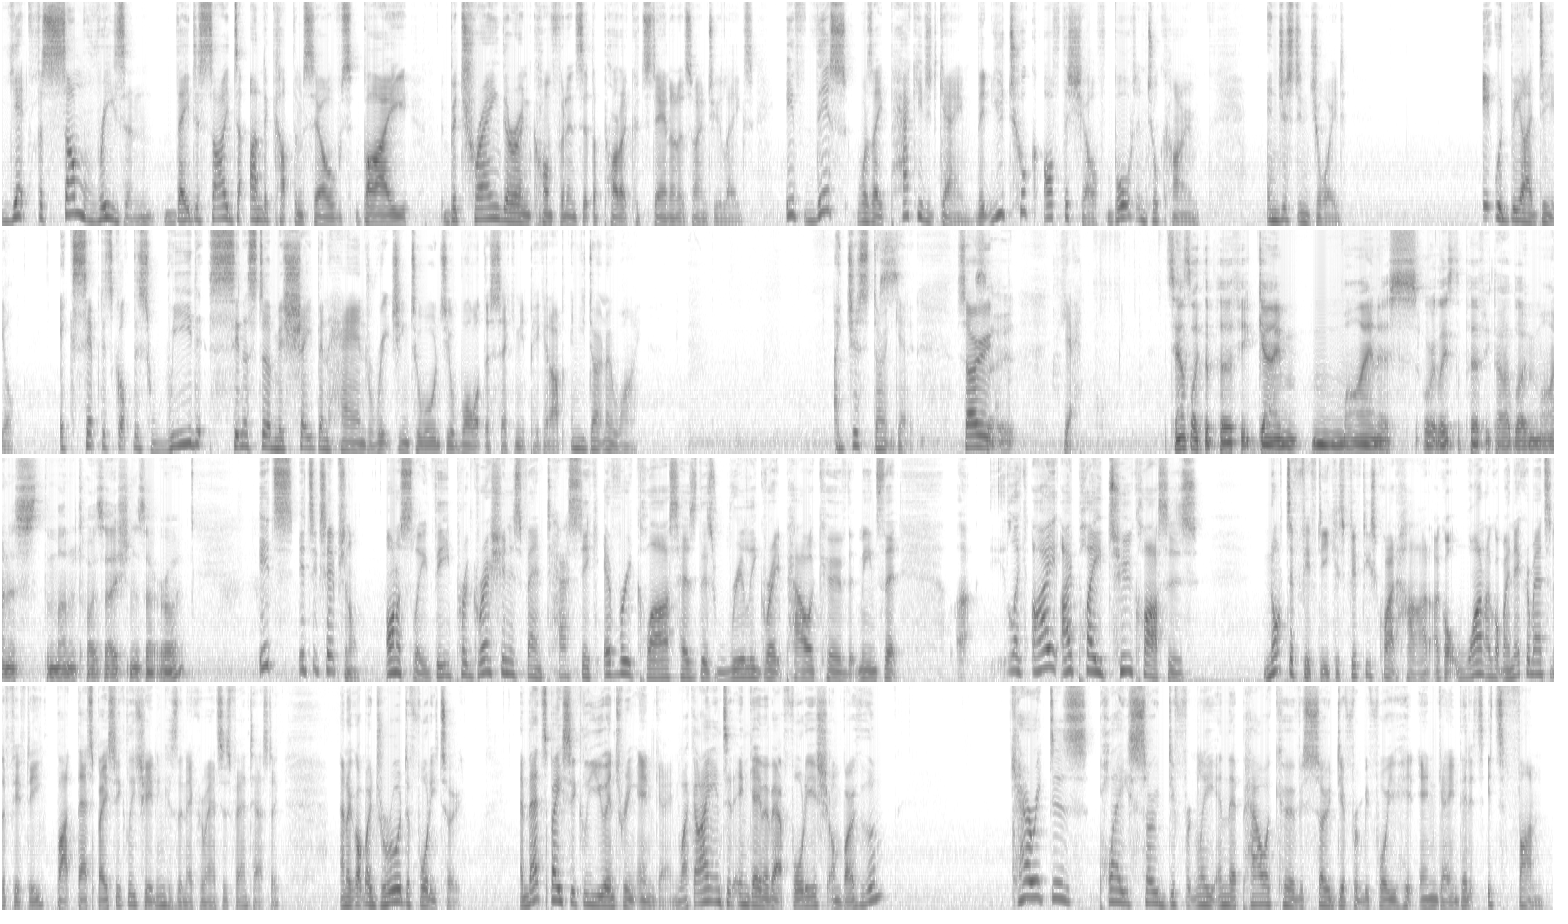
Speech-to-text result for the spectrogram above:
Yet, for some reason, they decide to undercut themselves by betraying their own confidence that the product could stand on its own two legs. If this was a packaged game that you took off the shelf, bought and took home, and just enjoyed, it would be ideal. Except it's got this weird, sinister, misshapen hand reaching towards your wallet the second you pick it up, and you don't know why. I just don't get it. So, So yeah, it sounds like the perfect game minus, or at least the perfect Diablo minus the monetization. Is that right? It's it's exceptional. Honestly, the progression is fantastic. Every class has this really great power curve that means that, uh, like, I I played two classes, not to fifty because fifty is quite hard. I got one. I got my necromancer to fifty, but that's basically cheating because the necromancer is fantastic, and I got my druid to forty-two, and that's basically you entering endgame. Like I entered endgame about forty-ish on both of them. Characters play so differently, and their power curve is so different before you hit endgame that it's it's fun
